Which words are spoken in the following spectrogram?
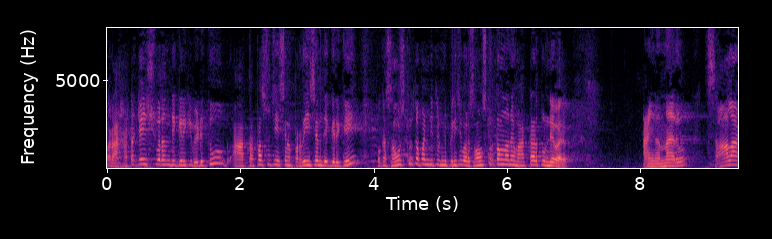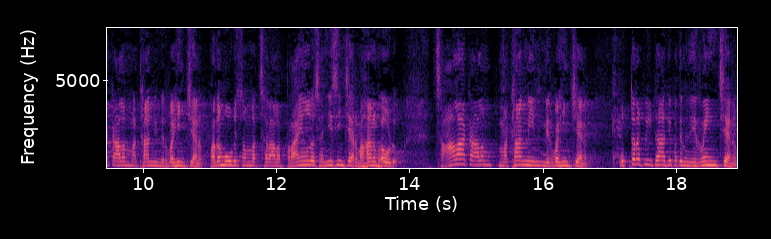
వారు ఆ హటకేశ్వరం దగ్గరికి వెడుతూ ఆ తపస్సు చేసిన ప్రదేశం దగ్గరికి ఒక సంస్కృత పండితుడిని పిలిచి వారు సంస్కృతంలోనే మాట్లాడుతూ ఉండేవారు. ఆయన అన్నారు చాలా కాలం మఠాన్ని నిర్వహించాను. పదమూడు సంవత్సరాల ప్రాయంలో సన్యసించారు మహానుభావుడు. చాలా కాలం మఠాన్ని నిర్వహించాను. ఉత్తర పీఠాధిపతిని నిర్ణయించాను.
